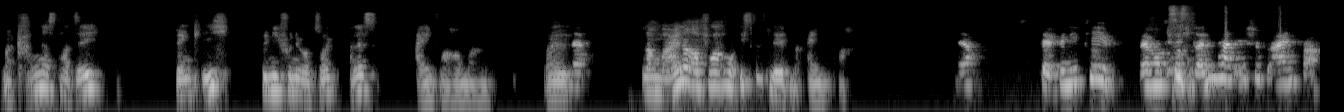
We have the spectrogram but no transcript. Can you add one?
man kann das tatsächlich, denke ich, bin ich von überzeugt, alles einfacher machen. Weil ja. nach meiner Erfahrung ist das Leben einfach. Ja definitiv. Wenn man es verstanden hat, ist es einfach.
